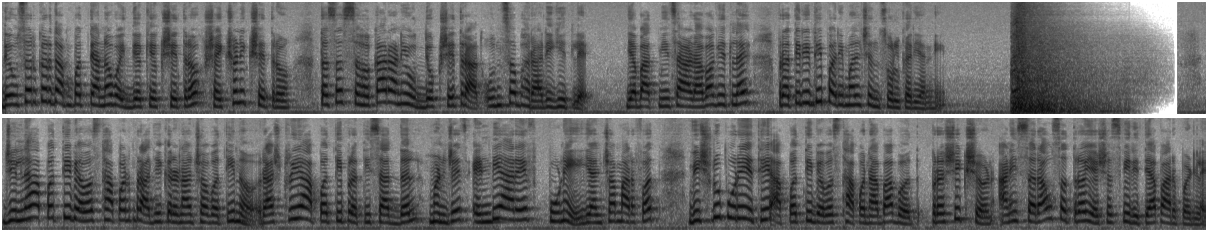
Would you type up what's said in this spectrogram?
देवसरकर दाम्पत्यानं वैद्यकीय क्षेत्र शैक्षणिक क्षेत्र तसंच सहकार आणि उद्योग क्षेत्रात उंच भरारी घेतले. या बातमीचा आढावा घेतलाय प्रतिनिधी परिमल चिंचोलकर यांनी. जिल्हा आपत्ती व्यवस्थापन प्राधिकरणाच्या वतीनं राष्ट्रीय आपत्ती प्रतिसाद दल म्हणजेच N D R F Pune यांच्यामार्फत विष्णुपुरे येथे आपत्ती व्यवस्थापनाबाबत प्रशिक्षण आणि सराव सत्र यशस्वीरित्या पार पडले.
